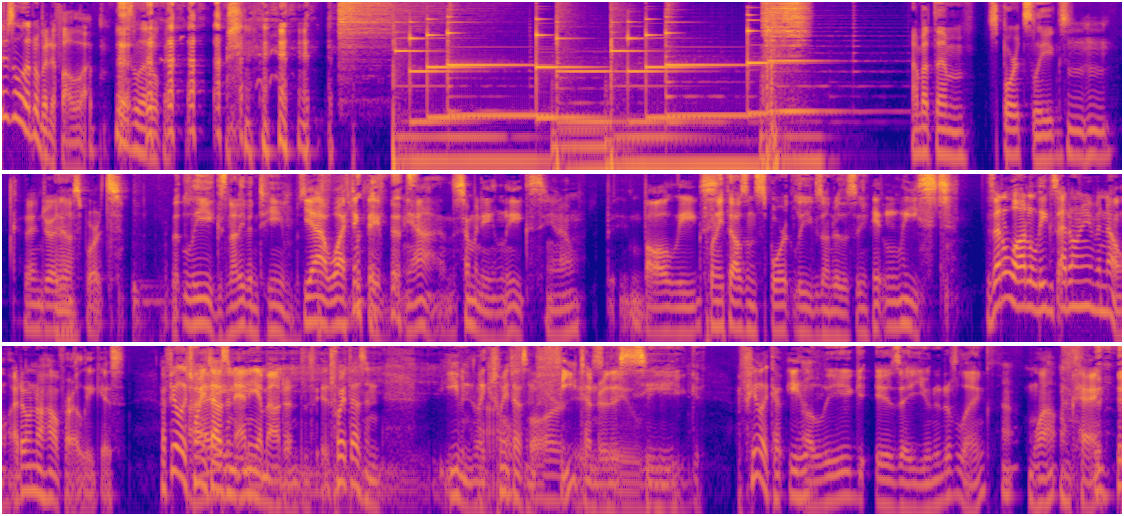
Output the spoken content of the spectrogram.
There's a little bit of follow up. There's a little bit. How about them sports leagues? hmm Gotta enjoy Yeah. them sports. Leagues, not even teams. Yeah, well, I think they, yeah, so many leagues, you know, ball leagues. 20,000 sport leagues under the sea. At least. Is that a lot of leagues? I don't even know. I don't know how far a league is. I feel like 20,000 any amount under 20,000, even like 20,000 feet under the sea. league? I feel like a, A league is a unit of length. uh, well, okay.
